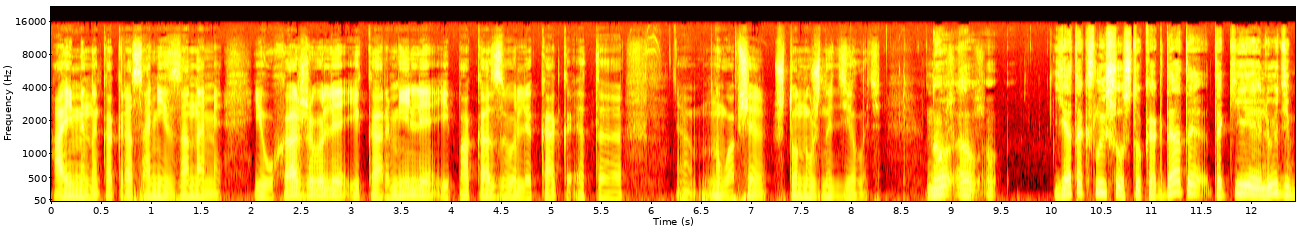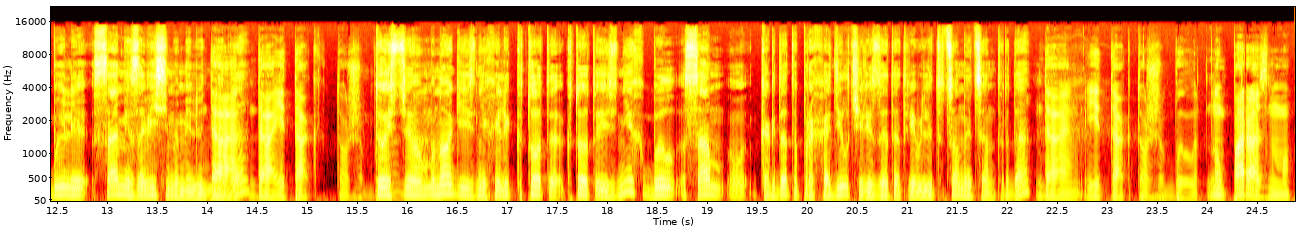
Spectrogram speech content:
А именно как раз они за нами и ухаживали, и кормили, и показывали, как это, ну вообще, что нужно делать. Ну, я так слышал, что когда-то такие люди были сами зависимыми людьми, Да, да? да, и так тоже было. То есть э, да. многие из них или кто-то кто из них был сам э, когда-то проходил через этот реабилитационный центр, да? Да, и так тоже было. Ну, по-разному.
